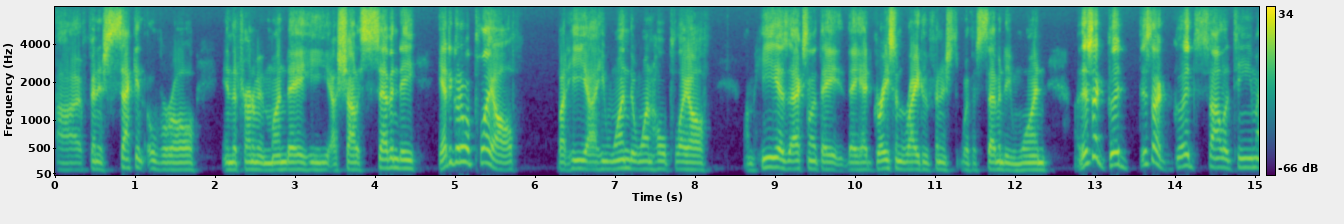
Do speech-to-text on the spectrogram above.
uh, finished second overall in the tournament Monday. He shot a 70. He had to go to a playoff, but he he won the one hole playoff um, he is excellent. They they had Grayson Wright who finished with a 71. Uh, this is a good this is a good solid team.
